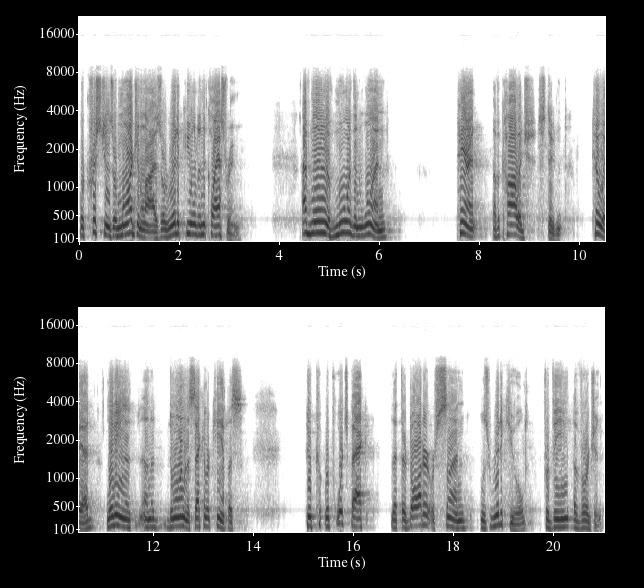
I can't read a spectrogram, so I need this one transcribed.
where Christians are marginalized or ridiculed in the classroom. I've known of more than one parent of a college student, co-ed, living in a, in a dorm on a secular campus, who reports back that their daughter or son was ridiculed for being a virgin.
